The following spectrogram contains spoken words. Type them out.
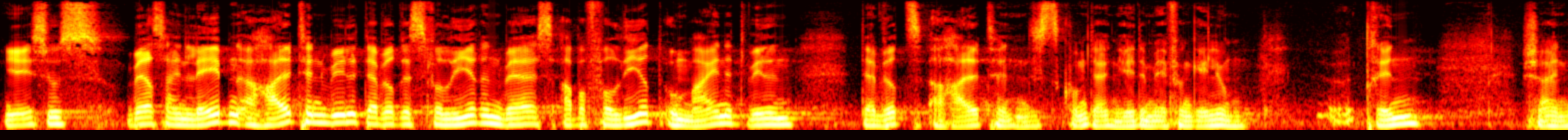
Jesus, wer sein Leben erhalten will, der wird es verlieren, wer es aber verliert um meinetwillen, der wird es erhalten. Das kommt ja in jedem Evangelium äh, drin. Ist eine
